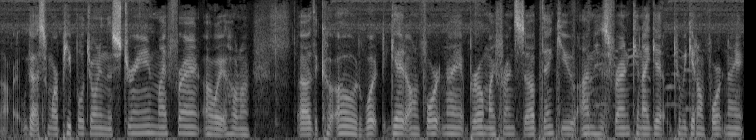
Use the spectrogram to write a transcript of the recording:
Alright, we got some more people joining the stream, my friend. Oh, wait, hold on. Uh, the code, what get on Fortnite? Bro, my friend sub, thank you. I'm his friend. Can I get, can we get on Fortnite?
